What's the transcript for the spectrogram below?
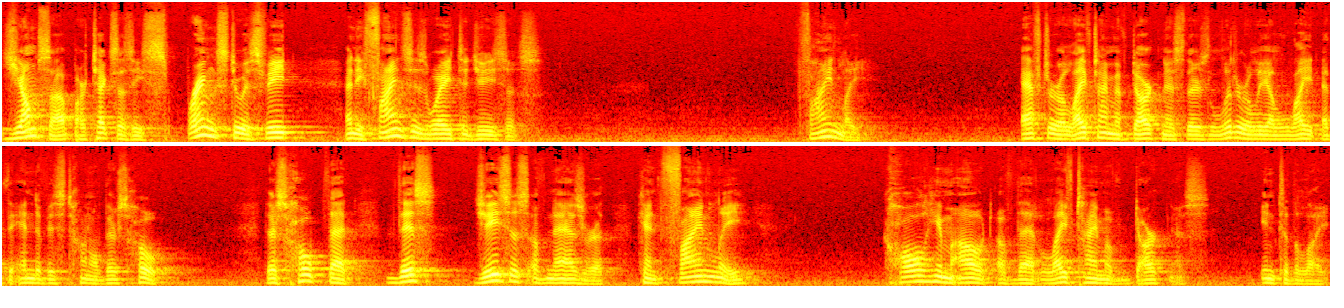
jumps up. Our text says he springs to his feet and he finds his way to Jesus. Finally, after a lifetime of darkness, there's literally a light at the end of his tunnel. There's hope. There's hope that this Jesus of Nazareth can finally call him out of that lifetime of darkness into the light.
